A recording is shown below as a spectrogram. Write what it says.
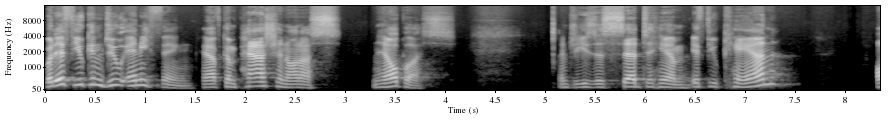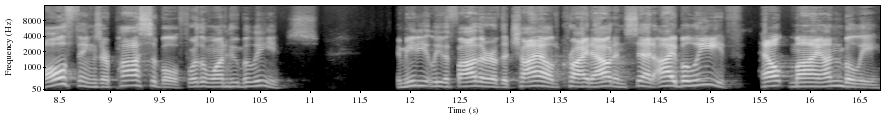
But if you can do anything, have compassion on us and help us. And Jesus said to him, If you can, all things are possible for the one who believes. Immediately the father of the child cried out and said, I believe, help my unbelief.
